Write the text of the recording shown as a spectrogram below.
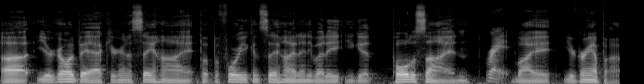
Uh, you're going back. You're gonna say hi, but before you can say hi to anybody, you get pulled aside Right. by your grandpa.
